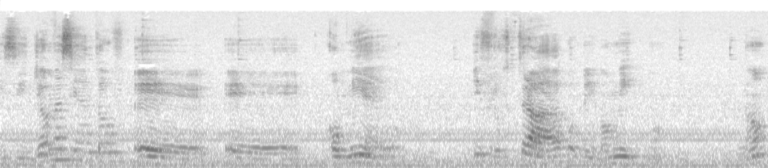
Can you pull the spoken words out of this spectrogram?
y si yo me siento eh, eh, con miedo y frustrada conmigo mismo, ¿no?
